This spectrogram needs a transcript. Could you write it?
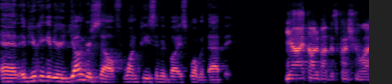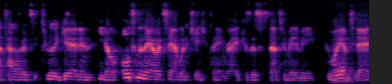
And if you could give your younger self one piece of advice, what would that be? Yeah, I thought about this question a lot, Tyler. It's, it's really good. And, you know, ultimately I would say I wouldn't change a thing, right? Because this that's who made me who yeah. I am today.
